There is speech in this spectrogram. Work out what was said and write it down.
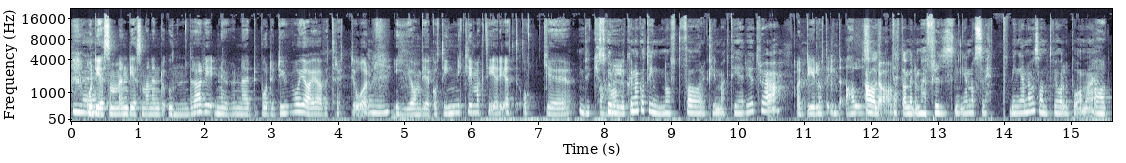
Nej. Och det som, men det som man ändå undrar nu när både du och jag är över 30 år Mm. är ju om vi har gått in i klimakteriet och eh, Vi skulle kunna gått in något för klimakteriet tror jag. ja, det låter inte alls Allt bra. detta med de här frysningarna och svettningarna och sånt vi håller på med. Ja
